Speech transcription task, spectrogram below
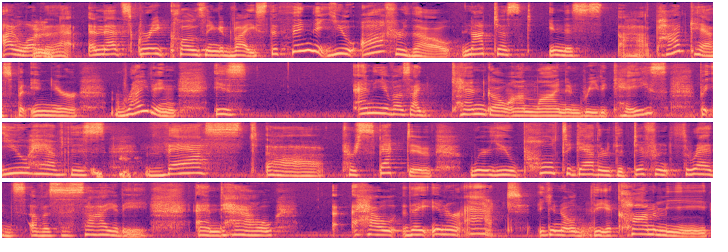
I love that. And that's great closing advice. The thing that you offer, though, not just in this uh, podcast, but in your writing, is any of us I can go online and read a case, but you have this vast uh, perspective where you pull together the different threads of a society and how how they interact, you know, the economy,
